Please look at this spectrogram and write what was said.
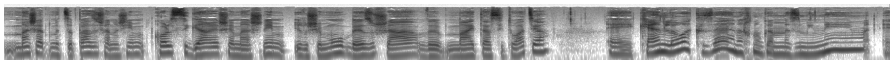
מה שאת מצפה זה שאנשים, כל סיגריה שהם מעשנים, ירשמו באיזו שעה ומה הייתה הסיטואציה? אה, כן, לא רק זה, אנחנו גם מזמינים אה,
